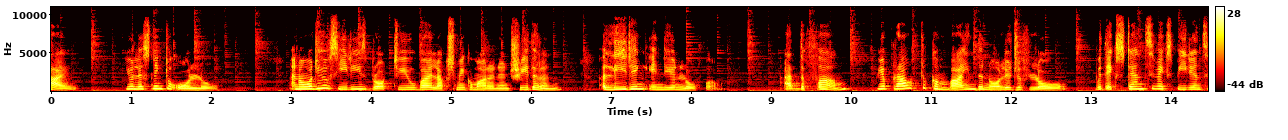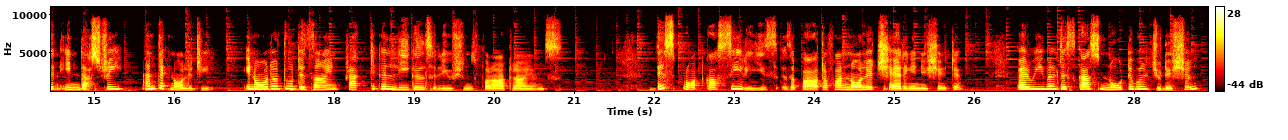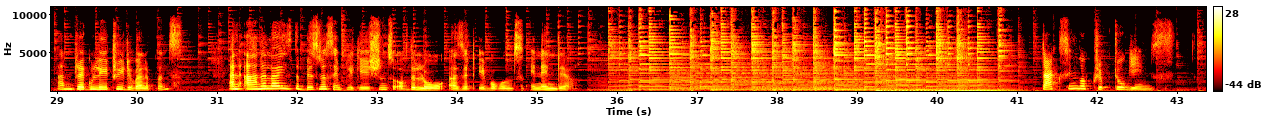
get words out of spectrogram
Hi, you're listening to Old Law, an audio series brought to you by Lakshmi Kumaran and Sridharan, a leading Indian law firm. At the firm, we are proud to combine the knowledge of law with extensive experience in industry and technology in order to design practical legal solutions for our clients. This podcast series is a part of our knowledge sharing initiative where we will discuss notable judicial and regulatory developments and analyze the business implications of the law as it evolves in India. Taxing of crypto gains,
